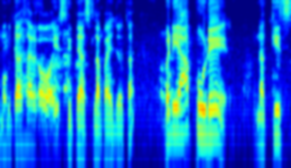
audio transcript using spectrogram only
मुग्धासारखा व्हॉइस तिथे असला पाहिजे होता. पण या पुढे नक्कीच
